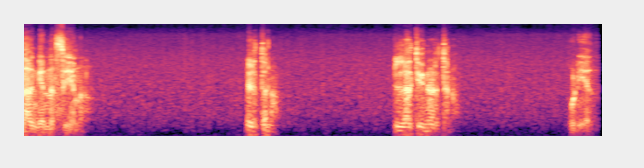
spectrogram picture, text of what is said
நாங்க என்ன செய்யணும்? நிறுத்தணும் எல்லாத்தையும் நிறுத்தணும் முடியாது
